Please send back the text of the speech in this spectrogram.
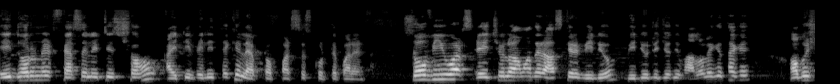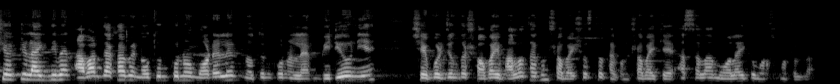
এই ধরনের ফ্যাসিলিটিস সহ আইটি ভ্যালি থেকে ল্যাপটপ পারচেস করতে পারেন। সো ভিউয়ার্স এই ছিল আমাদের আজকের ভিডিও ভিডিওটি যদি ভালো লেগে থাকে, অবশ্যই একটি লাইক দিবেন। আবার দেখা হবে নতুন কোনো মডেলের নতুন কোনো ভিডিও নিয়ে। সে পর্যন্ত সবাই ভালো থাকুন, সবাই সুস্থ থাকুন। সবাইকে আসসালামু আলাইকুম রহমতুল্লাহ।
